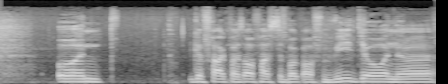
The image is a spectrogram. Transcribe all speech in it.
und gefragt, pass auf, hast du Bock auf ein Video? Ne?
